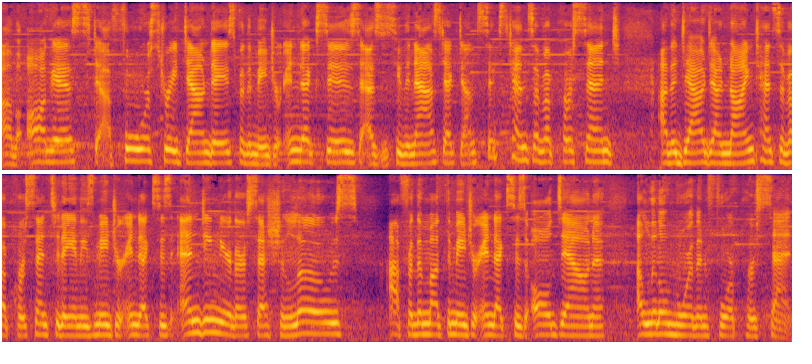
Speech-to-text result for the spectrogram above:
of August. Uh, four straight down days for the major indexes. As you see, the NASDAQ down six tenths of a percent. Uh, the Dow down nine tenths of a percent today. And these major indexes ending near their session lows. Uh, for the month, the major indexes all down a little more than 4%.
